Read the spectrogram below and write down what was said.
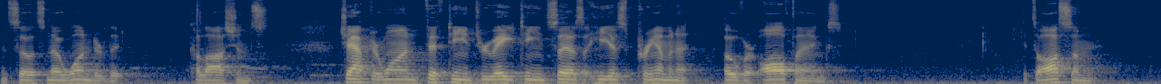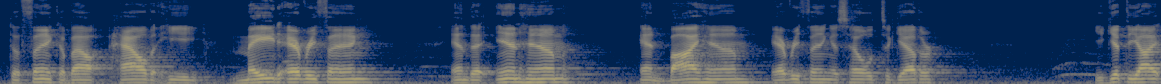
And so it's no wonder that Colossians chapter 1, 15 through 18 says that he is preeminent over all things. It's awesome to think about how that he made everything and that in him and by him everything is held together. You get the,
